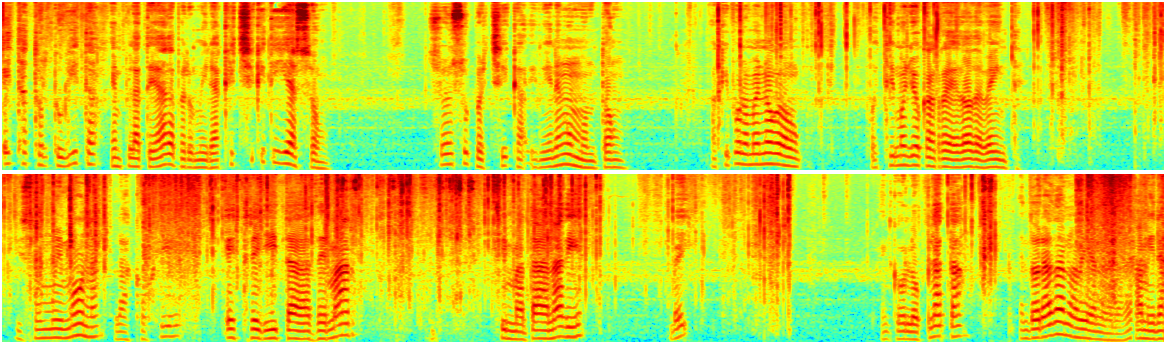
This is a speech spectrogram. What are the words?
estas tortuguitas en plateada pero mira qué chiquitillas son. Son súper chicas y vienen un montón. Aquí por lo menos pues estimo yo que alrededor de 20 y son muy monas. Las cogí estrellitas de mar sin matar a nadie. ¿veis? en color plata. En dorada no había nada ¿eh? ah mira.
